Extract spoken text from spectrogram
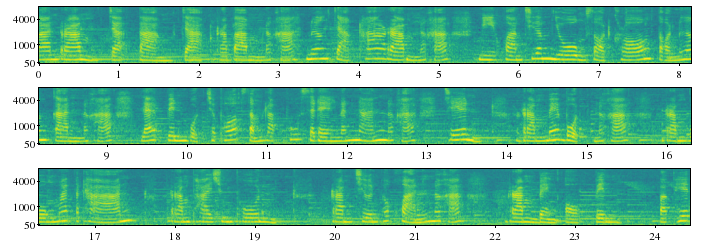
การรำจะต่างจากระบำนะคะ เนื่องจากท่ารำนะคะ มีความเชื่อมโยงสอดคล้องต่อเนื่องกันนะคะ และเป็นบทเฉพาะสำหรับผู้แสดงนั้นๆนะคะ เช่นรำแม่บทนะคะรำวงมาตรฐานรำพายชุมพลรำเชิญพระขวัญนนะคะรำแบ่งออกเป็นประเภท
